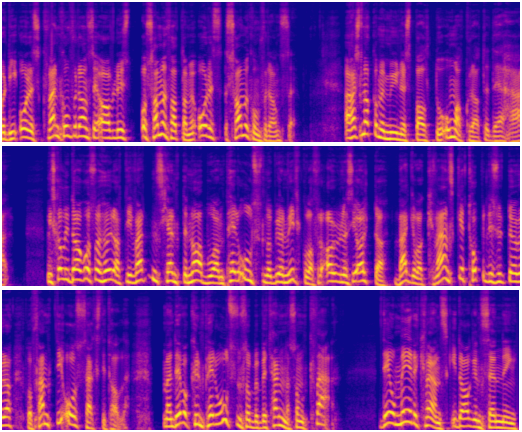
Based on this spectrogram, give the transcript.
fordi årets kvenkonferanse er avlyst og sammenfatta med årets samekonferanse. Jeg har snakka med Myrnes Balto om akkurat det her. Vi skal i dag også høre at de verdenskjente naboene Per Olsen og Bjørn Wirkola fra Arvenes i Alta begge var kvenske toppidrettsutøvere på 50- og 60-tallet. Men det var kun Per Olsen som ble betegna som kven. Det er jo mer kvensk i dagens sending.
